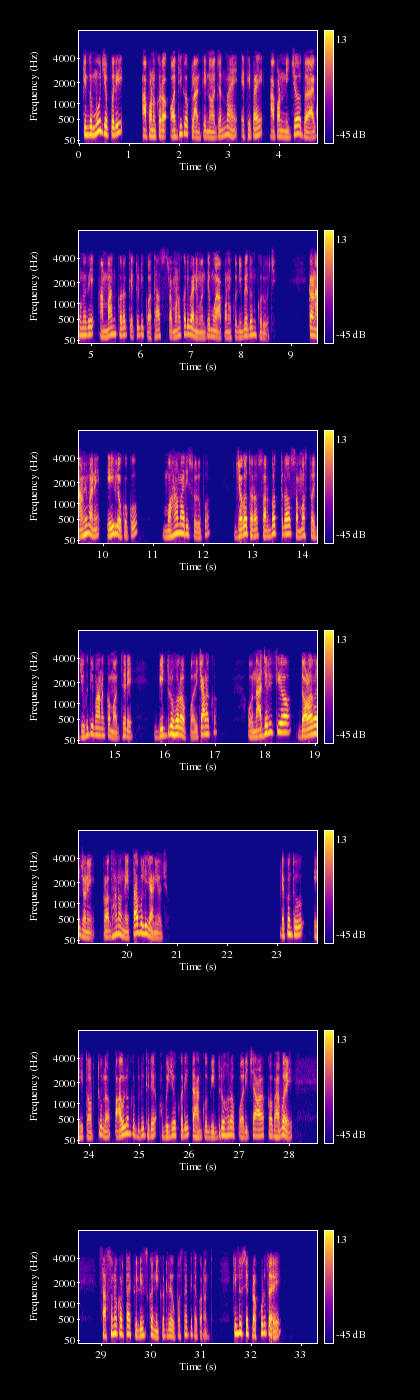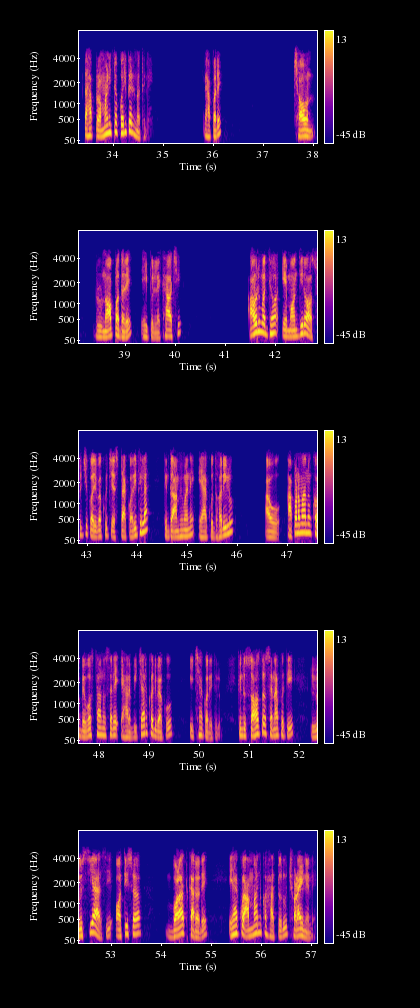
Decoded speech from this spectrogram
କିନ୍ତୁ ମୁଁ ଯେପରି ଆପଣଙ୍କର ଅଧିକ କ୍ଳାନ୍ତି ନ ଜନ୍ମାଏ ଏଥିପାଇଁ ଆପଣ ନିଜ ଦୟାଗୁଣରେ ଆମମାନଙ୍କର କେତୋଟି କଥା ଶ୍ରବଣ କରିବା ନିମନ୍ତେ ମୁଁ ଆପଣଙ୍କୁ ନିବେଦନ କରୁଅଛି। କାରଣ ଆମ୍ଭେମାନେ ଏହି ଲୋକକୁ ମହାମାରୀ ସ୍ୱରୂପ ଜଗତର ସର୍ବତ୍ର ସମସ୍ତ ଜିହୁଦୀମାନଙ୍କ ମଧ୍ୟରେ ବିଦ୍ରୋହର ପରିଚାଳକ ଓ ନାଜରିତୀୟ ଦଳର ଜଣେ ପ୍ରଧାନ ନେତା ବୋଲି ଜାଣିଅଛୁ। ଦେଖନ୍ତୁ ଏହି ତର୍ତୁଲ ପାଉଲଙ୍କ ବିରୁଦ୍ଧରେ ଅଭିଯୋଗ କରି ତାହାଙ୍କୁ ବିଦ୍ରୋହର ପରିଚାଳକ ଭାବରେ ଶାସନକର୍ତ୍ତା ଫିଲିନ୍ସଙ୍କ ନିକଟରେ ଉପସ୍ଥାପିତ କରନ୍ତି। କିନ୍ତୁ ସେ ପ୍ରକୃତରେ ତାହା ପ୍ରମାଣିତ କରିପାରିନଥିଲେ ଏହାପରେ ଛଅରୁ ନଅ ପଦରେ ଏହିପରି ଲେଖା ଅଛି ଆହୁରି ମଧ୍ୟ ଏ ମନ୍ଦିର ଅସୁଚି କରିବାକୁ ଚେଷ୍ଟା କରିଥିଲା କିନ୍ତୁ ଆମ୍ଭେମାନେ ଏହାକୁ ଧରିଲୁ ଆଉ ଆପଣମାନଙ୍କ ବ୍ୟବସ୍ଥା ଅନୁସାରେ ଏହାର ବିଚାର କରିବାକୁ ଇଚ୍ଛା କରିଥିଲୁ। କିନ୍ତୁ ସହସ୍ର ସେନାପତି ଲୁସିଆ ଆସି ଅତିଶୟ ବଳାତ୍କାରରେ ଏହାକୁ ଆମମାନଙ୍କ ହାତରୁ ଛଡ଼ାଇ ନେଲେ।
